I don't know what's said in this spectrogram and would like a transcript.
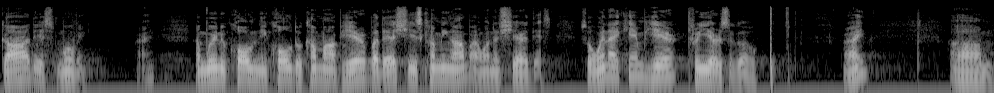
God is moving, right? I'm going to call Nicole to come up here, but as she's coming up, I want to share this. So, when I came here three years ago, right, um,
